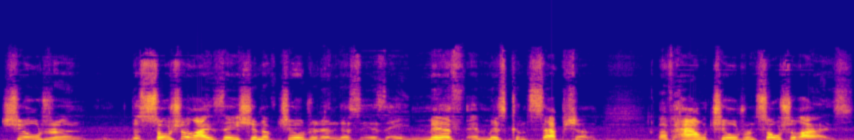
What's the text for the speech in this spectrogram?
children, the socialization of children, and this is a myth and misconception of how children socialize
